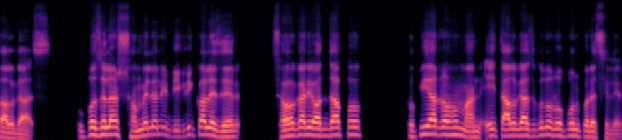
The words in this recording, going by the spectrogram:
তালগাছ। উপজেলার সম্মেলনী ডিগ্রি কলেজের সহকারী অধ্যাপক সুফিয়ার রহমান এই তালগাছগুলো রোপণ করেছিলেন।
